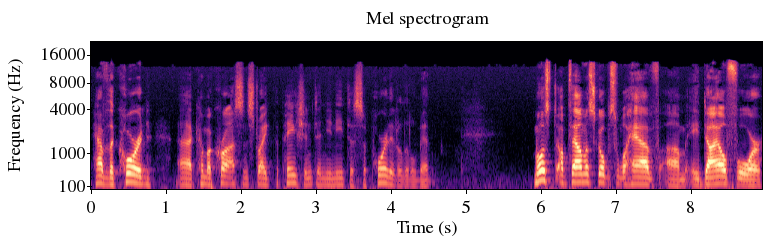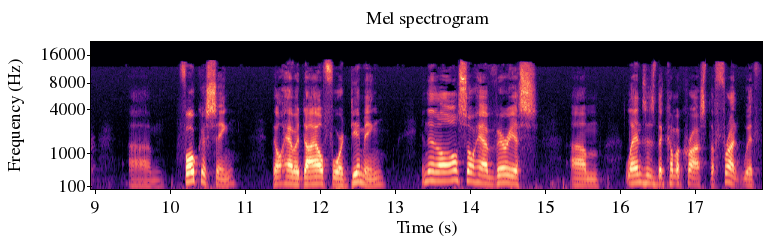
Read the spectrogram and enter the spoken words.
have the cord uh, come across and strike the patient, and you need to support it a little bit. Most ophthalmoscopes will have um, a dial for um, focusing, they'll have a dial for dimming, and then they'll also have various um, lenses that come across the front with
